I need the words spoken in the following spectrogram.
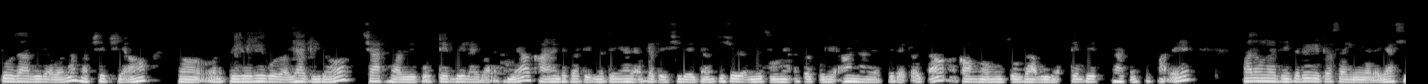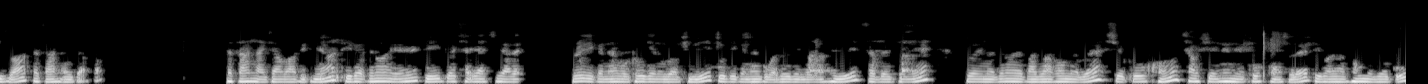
စူးစမ်းပြီးတော့ပေါ့နော်မဖြစ်ဖြစ်အောင်ဗီဒီယိုလေးကိုတော့ရိုက်ပြီးတော့ရှားထားလေးကိုတင်ပေးလိုက်ပါတယ်ခင်ဗျာခါတိုင်းတစ်ပတ်တည်းမတင်ရတဲ့အပတ်တွေရှိတဲ့အကြောင်းကြည့်ရှုတဲ့မျိုးစင်များအတွက်ကိုလည်းအားနာရဖြစ်တဲ့အတွက်ကြောင့်အကောင်းဆုံးစူးစမ်းပြီးတော့တင်ပေးထားခြင်းဖြစ်ပါတယ်အားလုံးလည်းဒီ3 D တွက်ဆိုင်နေနဲ့ရရှိစွာကစားနိုင်ကြပါကစားနိုင်ကြပါပြီခင်ဗျာဒီတော့ကျွန်တော်ရဲ့ဒီတွက်ချက်ရရှိရတဲ့3 D ကဏ္ဍကိုထိုးခြင်းလို့ဖြစ်ပြီး2 D ကဏ္ဍကိုထိုးခြင်းလို့ဖြစ်ပြီးဆက်သွယ်ခြင်းနဲ့ ဆိုရင်တော့ကျွန်တော်ရဲ့ဘာသာဖုန်းနံပါတ်89ခွန်68နဲ့9ခွန်ဆိုတဲ့ဒီဘာသာဖုန်းနံပါတ်ကို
